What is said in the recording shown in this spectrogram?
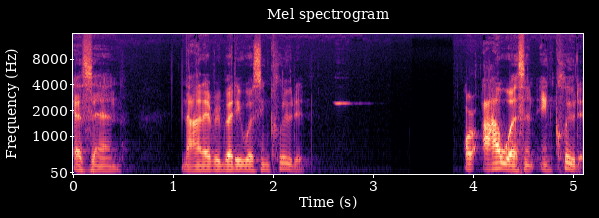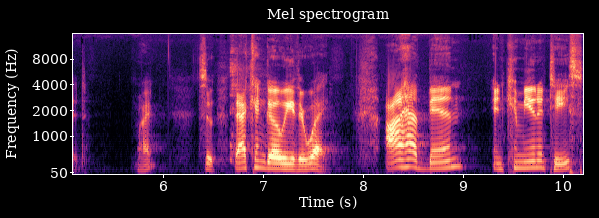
as in, not everybody was included, or I wasn't included, right? So that can go either way. I have been in communities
